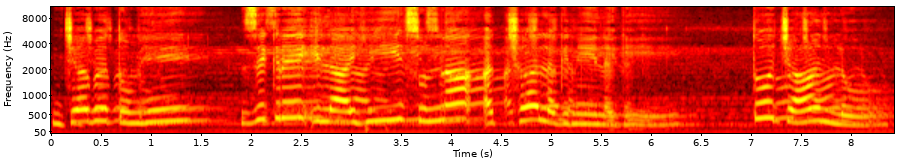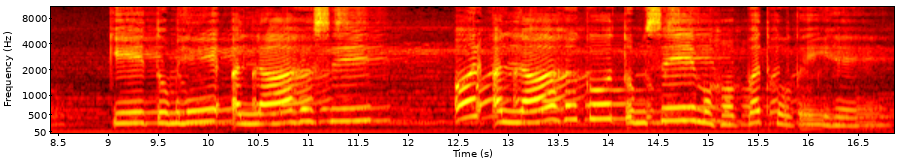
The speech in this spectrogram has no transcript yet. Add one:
जब तुम्हें ज़िक्र इलाही सुनना अच्छा लगने लगे तो जान लो कि तुम्हें अल्लाह से और अल्लाह को तुमसे मोहब्बत हो गई है।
